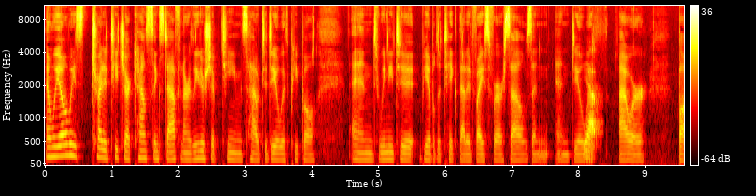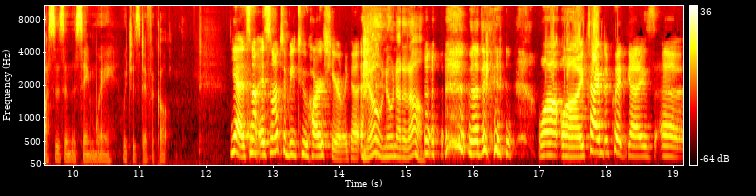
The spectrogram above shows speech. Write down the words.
And we always try to teach our counseling staff and our leadership teams how to deal with people and we need to be able to take that advice for ourselves and and deal with our bosses in the same way which is difficult yeah, it's not it's not to be too harsh here. Like a no, no, not at all. not wah, wah, time to quit, guys. Uh,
